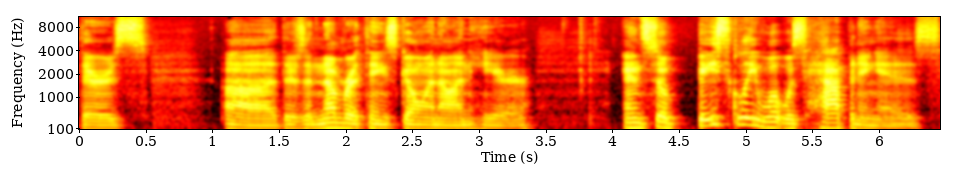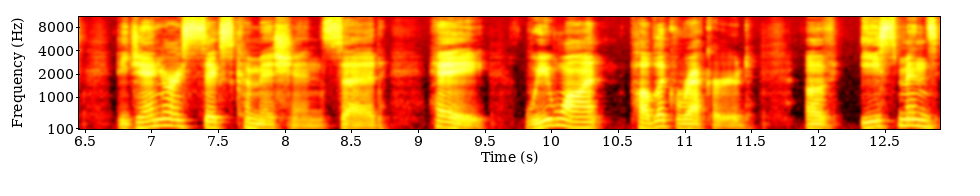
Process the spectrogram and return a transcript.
there's uh, there's a number of things going on here, and so basically, what was happening is the January 6th Commission said, "Hey, we want public record of Eastman's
